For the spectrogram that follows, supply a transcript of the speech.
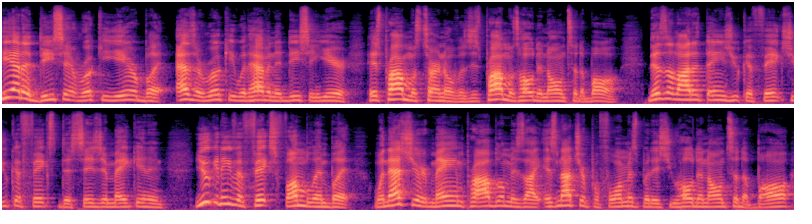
he had a decent rookie year, but as a rookie with having a decent year, his problem was turnovers. His problem was holding on to the ball. There's a lot of things you can fix. You can fix decision making and you can even fix fumbling, but when that's your main problem is like it's not your performance, but it's you holding on to the ball.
